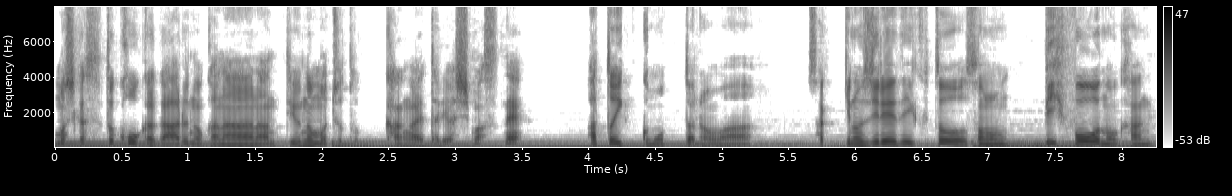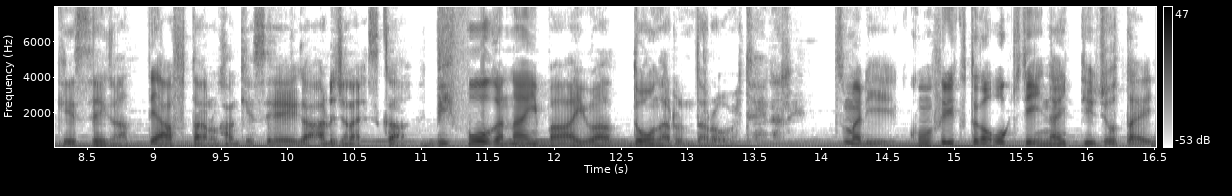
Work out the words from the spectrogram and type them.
もしかすると効果があるのかななんていうのもちょっと考えたりはしますね。あと一個思ったのはさっきの事例でいくと、その、ビフォーの関係性があって、アフターの関係性があるじゃないですか。ビフォーがない場合はどうなるんだろうみたいなね。つまり、コンフリクトが起きていないっていう状態。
